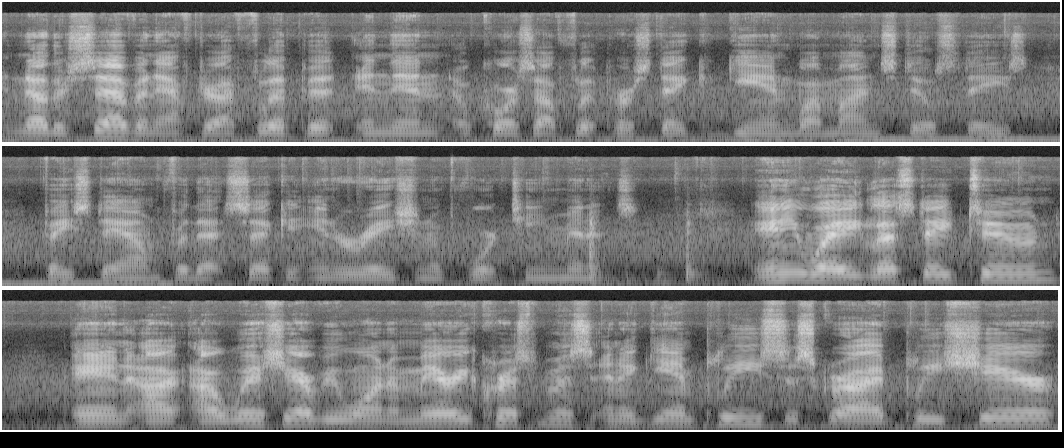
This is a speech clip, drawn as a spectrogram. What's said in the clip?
another seven after I flip it, and then of course I'll flip her steak again while mine still stays face down for that second iteration of 14 minutes. Anyway, let's stay tuned, and I, I wish everyone a Merry Christmas, and again, please subscribe, please share,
